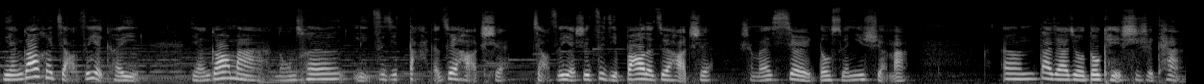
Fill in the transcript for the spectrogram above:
年糕和饺子也可以。年糕嘛，农村里自己打的最好吃；饺子也是自己包的最好吃。什么馅儿都随你选嘛，嗯，大家就都可以试试看。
